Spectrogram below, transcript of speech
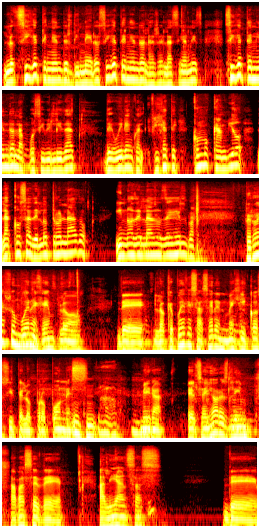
lo, sigue teniendo el dinero, sigue teniendo las relaciones, sigue teniendo la posibilidad de huir en cual... Fíjate cómo cambió la cosa del otro lado y no del lado de Elba. Pero es un buen ejemplo de lo que puedes hacer en México si te lo propones. Mira, el señor Slim, a base de alianzas, de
